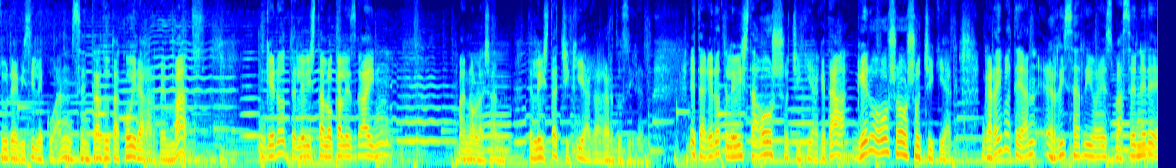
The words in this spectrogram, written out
zure bizilekuan zentratutako iragarpen bat. Gero telebista lokalez gain, ba nola esan, telebista txikiak agertu ziren. Eta gero telebista oso txikiak, eta gero oso oso txikiak. Garai batean, herri zerrio ez bazen ere,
